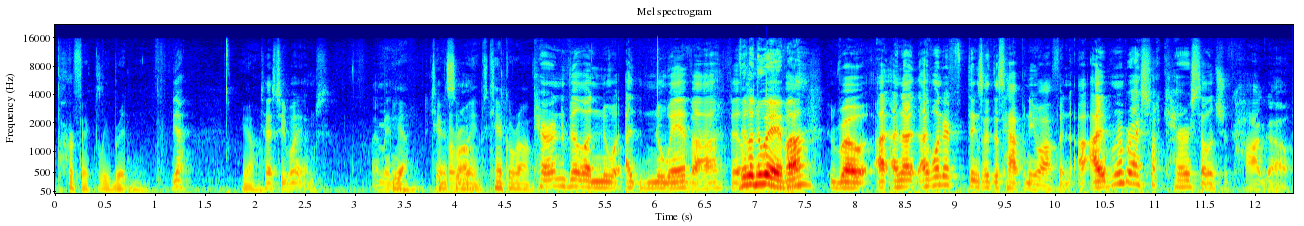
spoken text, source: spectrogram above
perfectly written. Yeah, Yeah, Tennessee Williams. I mean, yeah. can't Tennessee go wrong. Williams can't go wrong. Karen uh, Villanueva, Villanueva. wrote, I, and I, I wonder if things like this happen to you often. I, I remember I saw Carousel in Chicago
